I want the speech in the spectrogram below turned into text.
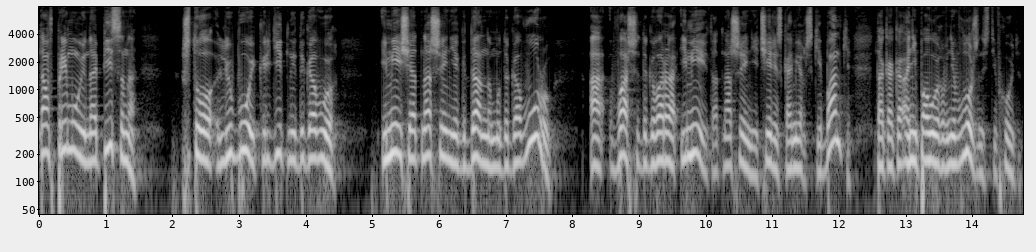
там впрямую написано, что любой кредитный договор, имеющий отношение к данному договору, а ваши договора имеют отношение через коммерческие банки, так как они по уровню вложенности входят,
